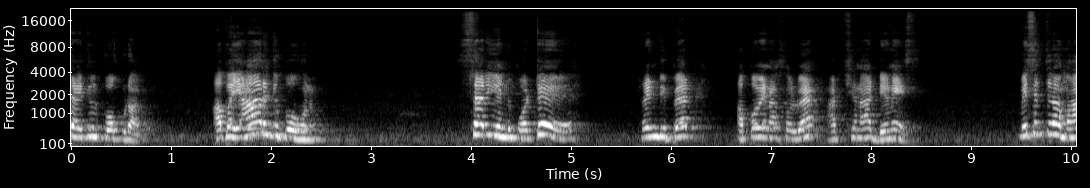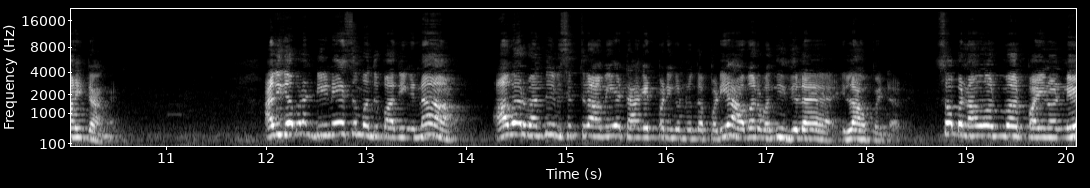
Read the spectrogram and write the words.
டைட்டில் போகக்கூடாது. அப்போ யாருக்கு போகணும்? சரி என்று போட்டு ரெண்டு பேர் அப்போவே நான் சொல்வேன் அர்ச்சனா தினேஷ். விசித்திரா மாறிட்டாங்க. அதுக்கப்புறம் தினேஷும் வந்து பார்த்தீங்கன்னா அவர் வந்து விசித்ராவையே டார்கெட் பண்ணி கொண்டு வந்தபடியே அவர் வந்து இதில் இல்லாமல் போயிட்டார். ஸோ அப்போ நவம்பர் பதினொன்று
